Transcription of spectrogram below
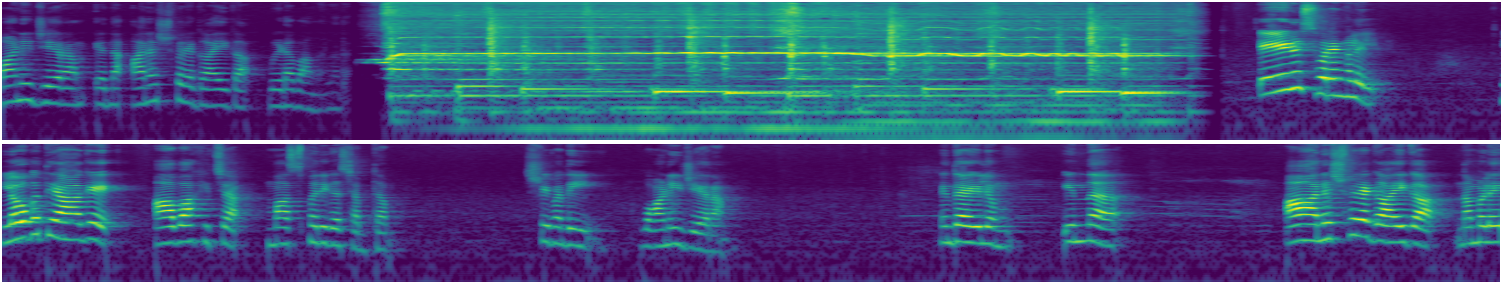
വാണി ജയറാം എന്ന അനശ്വര ഗായിക വിടവാങ്ങുന്നത് ഏഴ് സ്വരങ്ങളിൽ ലോകത്തെ ആകെ ആവാഹിച്ച മാസ്മരിക ശബ്ദം ശ്രീമതി വാണി ജയറാം. എന്തായാലും ഇന്ന് ആ അനശ്വര ഗായിക നമ്മളെ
